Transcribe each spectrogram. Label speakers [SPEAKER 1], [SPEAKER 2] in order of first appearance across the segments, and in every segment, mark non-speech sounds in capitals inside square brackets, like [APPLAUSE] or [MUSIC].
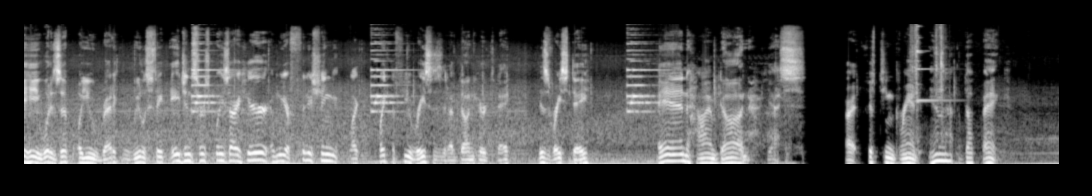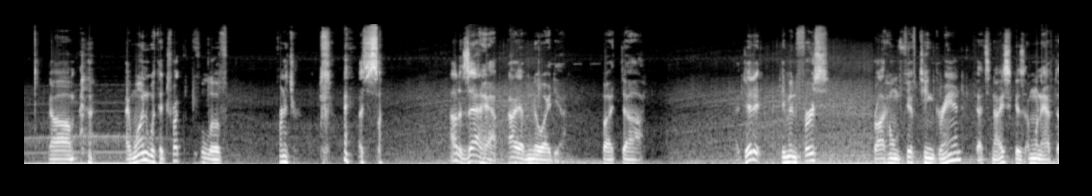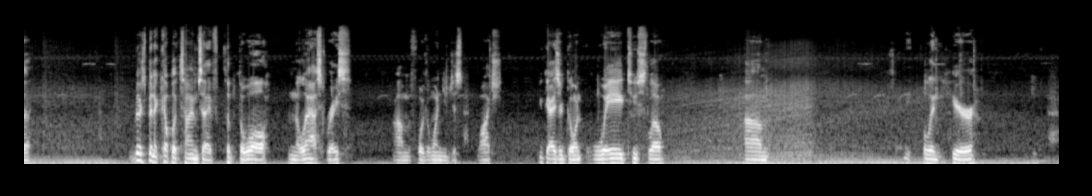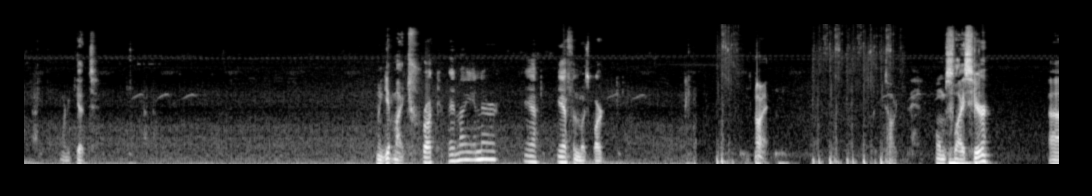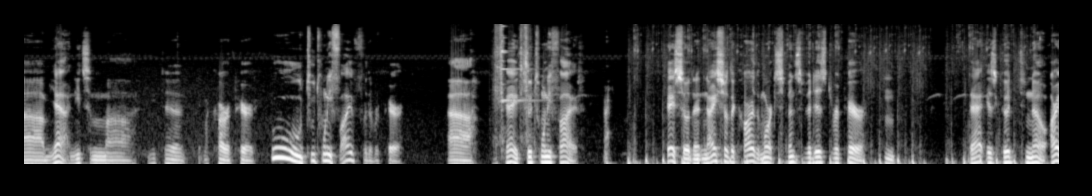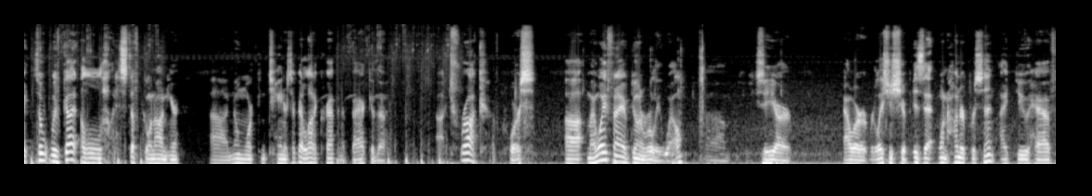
[SPEAKER 1] Hey, what is up, all you radical real estate agents? Hurst Quayzar here, and we are finishing like quite the few races that I've done here today. This is race day, and I'm done. Yes. All right, 15 grand in the bank. Um, [LAUGHS] I won with a truck full of furniture. [LAUGHS] So, how does that happen? I have no idea, but uh, I did it. Came in first, brought home 15 grand. That's nice because I'm going to have to. There's been a couple of times I've clipped the wall in the last race um, before the one you just watched. You guys are going way too slow. Um, so let me pull in here. I'm to get. I'm to get my truck. Am I in there? Yeah, yeah, for the most part. All right. Home slice here. Um, yeah, I need some. Uh, need to get my car repaired. Ooh, 225 for the repair. Uh, okay, 225. Okay, so the nicer the car, the more expensive it is to repair. Hmm. That is good to know. All right, so we've got a lot of stuff going on here. Uh, no more containers. I've got a lot of crap in the back of the uh, truck, of course. Uh, my wife and I are doing really well. Um, you see, our our relationship is at 100%. I do have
